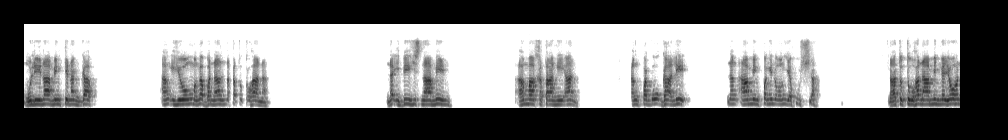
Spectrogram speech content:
muli naming tinanggap ang iyong mga banal na katotohanan na ibihis namin ang mga katangian, ang pag-uugali ng aming Panginoong Yahusya. Natutuhan namin ngayon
